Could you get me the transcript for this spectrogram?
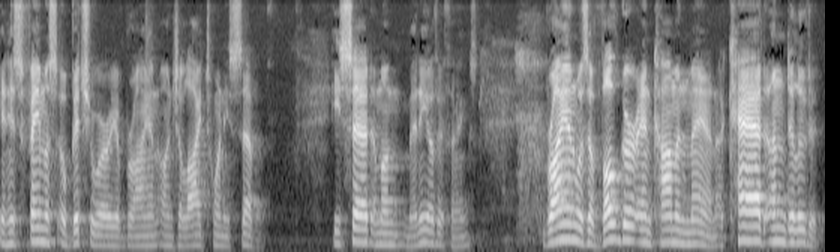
in his famous obituary of Bryan on July 27th. He said, among many other things, Bryan was a vulgar and common man, a cad undiluted.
